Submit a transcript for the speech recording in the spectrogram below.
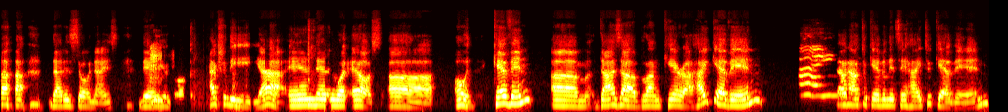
that is so nice. There you go. Actually, yeah. And then what else? Uh, oh, Kevin, um, Daza Blanquera. Hi, Kevin. Hi. Shout out to Kevin. Let's say hi to Kevin.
